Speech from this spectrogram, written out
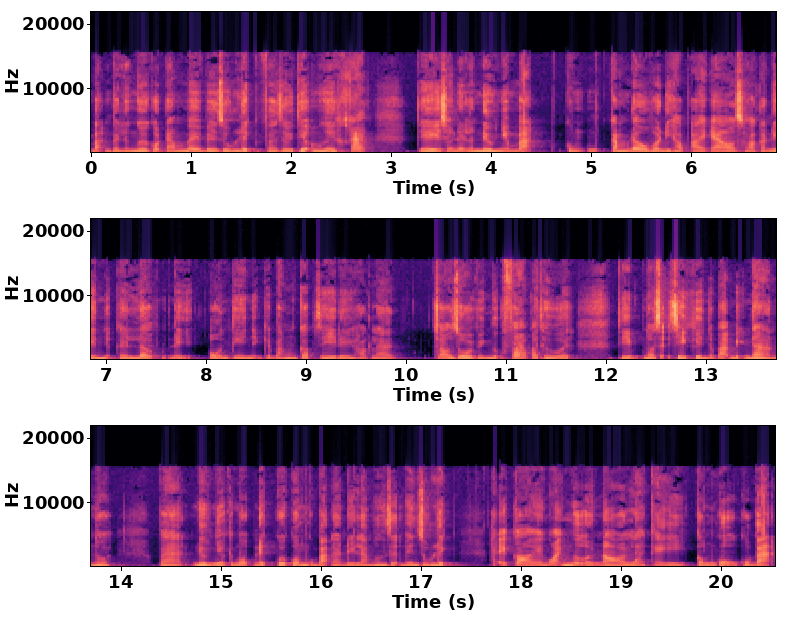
bạn phải là người có đam mê về du lịch và giới thiệu với người khác. Thế cho nên là nếu như bạn cũng cắm đầu vào đi học IELTS hoặc là đến những cái lớp để ôn thi những cái bằng cấp gì đấy hoặc là cho rồi về ngữ pháp các thứ ấy, thì nó sẽ chỉ khiến cho bạn bị nản thôi. Và nếu như cái mục đích cuối cùng của bạn là để làm hướng dẫn viên du lịch, hãy coi cái ngoại ngữ nó là cái công cụ của bạn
